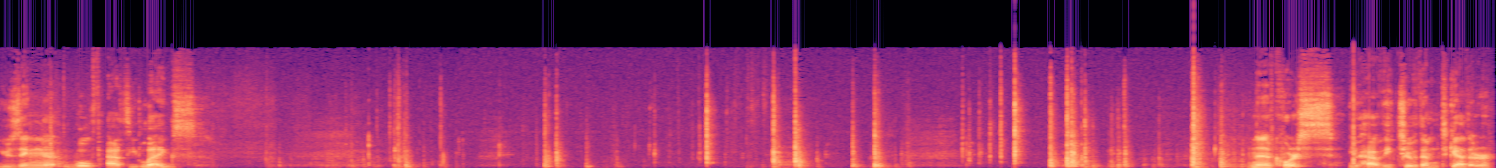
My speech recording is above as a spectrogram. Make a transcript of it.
using Wolf as the legs. And then of course you have the two of them together.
